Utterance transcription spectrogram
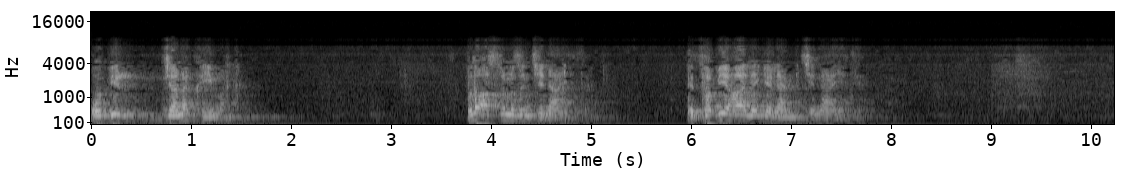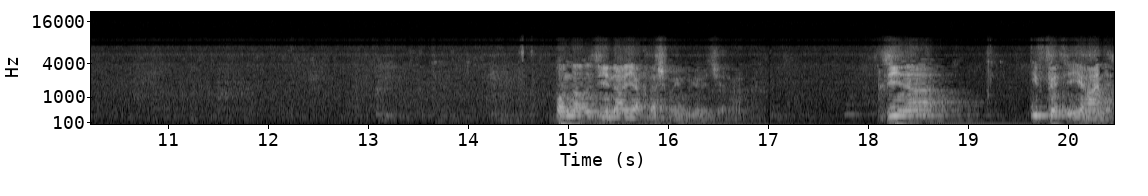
o bir cana kıymak. Bu da asrımızın cinayeti. E tabi hale gelen bir cinayeti. Ondan zinaya yaklaşmayın buyuruyor Cenab-ı Hak. Zina, iffete ihanet.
